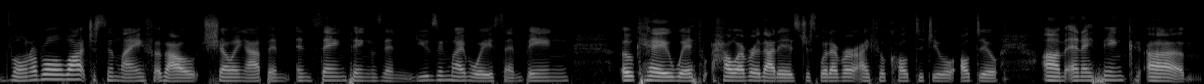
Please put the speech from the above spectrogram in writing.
vulnerable a lot just in life, about showing up and and saying things and using my voice and being okay with however that is, just whatever I feel called to do, I'll do. Um, and I think um,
